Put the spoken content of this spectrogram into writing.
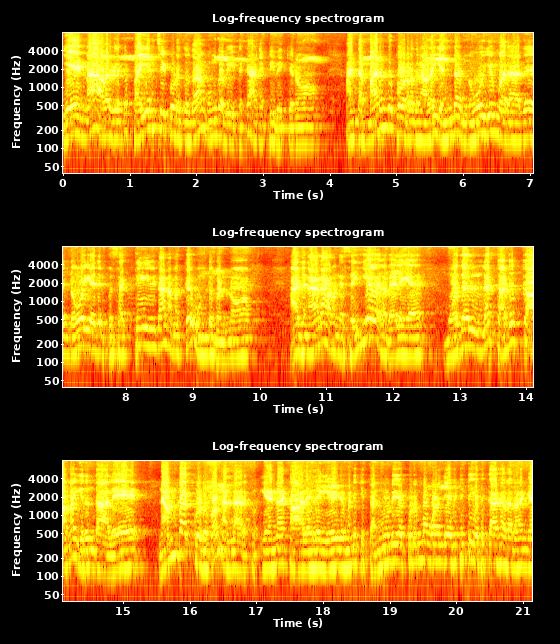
ஏன்னா அவர்களுக்கு பயிற்சி கொடுத்து தான் உங்க வீட்டுக்கு அனுப்பி வைக்கிறோம் அந்த மருந்து போடுறதுனால எந்த நோயும் வராது. நோய் எதிர்ப்பு சக்தி தான் நமக்கு உண்டு பண்ணும். அதனால அவங்க செய்ய வர வேலையை முதல்ல தடுக்காம இருந்தாலே நம்ம குடும்பம் நல்லா இருக்கும். ஏன்னா காலையில ஏழு மணிக்கு தன்னுடைய குடும்பம் குழந்தைய விட்டுட்டு எதுக்காக வராங்க?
